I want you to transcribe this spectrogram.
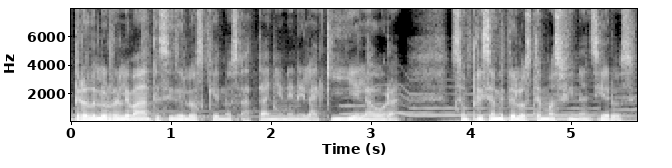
Pero de los relevantes y de los que nos atañen en el aquí y el ahora son precisamente los temas financieros,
